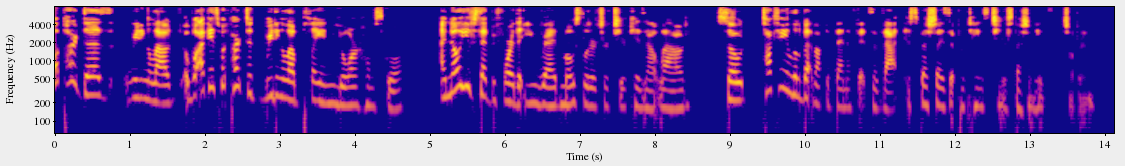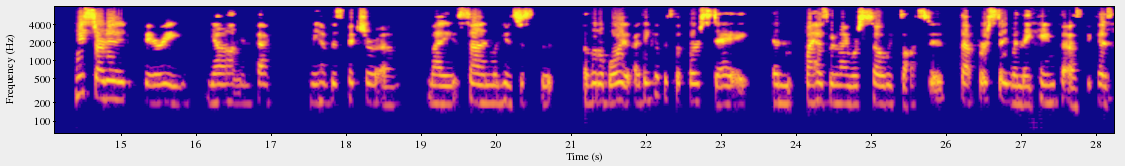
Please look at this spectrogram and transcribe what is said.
What part does reading aloud, well, I guess what part did reading aloud play in your homeschool? I know you've said before that you read most literature to your kids out loud. So, talk to me a little bit about the benefits of that, especially as it pertains to your special needs children. We started very young. In fact, we have this picture of my son when he was just a, a little boy. I think it was the first day, and my husband and I were so exhausted that first day when they came to us because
